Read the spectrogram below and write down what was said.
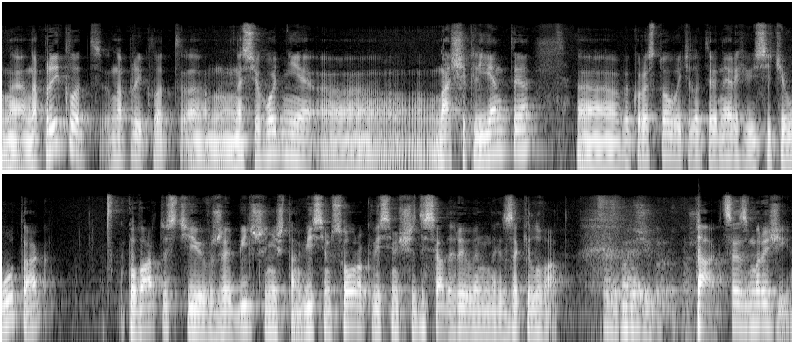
Е, Наприклад, наприклад, е, на сьогодні е, наші клієнти використовують електроенергію сітєву, так, по вартості вже більше ніж там 8,40-8,60 гривень за кіловат. Це з мережі так? Це з мережі,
